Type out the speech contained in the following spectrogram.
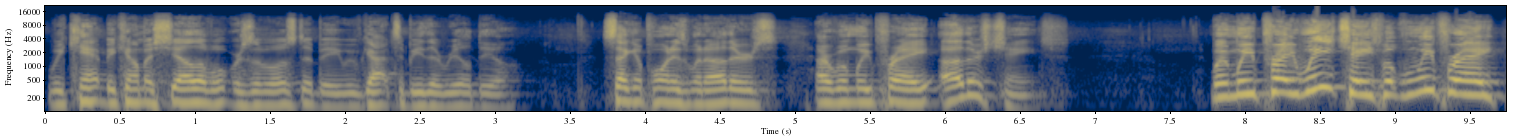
We can't become a shell of what we're supposed to be. We've got to be the real deal. Second point is when others, or when we pray, others change. When we pray, we change, but when we pray,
